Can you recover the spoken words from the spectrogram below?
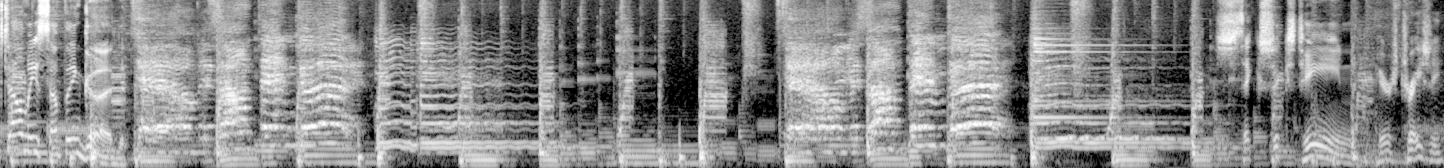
Tell Me Something Good. Tell me something 616. Here's Traci.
